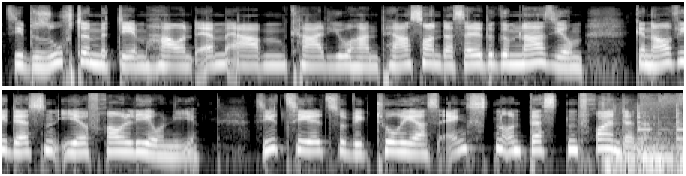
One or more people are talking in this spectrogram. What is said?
Sie besuchte mit dem H&M-Erben Karl Johann Persson dasselbe Gymnasium, genau wie dessen Ehefrau Leonie. Sie zählt zu Victorias engsten und besten Freundinnen.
